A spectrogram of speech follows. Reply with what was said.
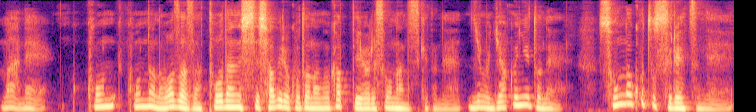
まあね、こんこんなのわざわざ登壇して喋ることなのかって言われそうなんですけどね。でも逆に言うとね、そんなことするやつね、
